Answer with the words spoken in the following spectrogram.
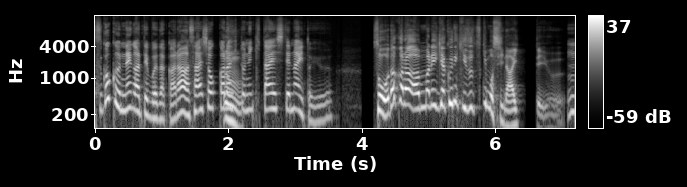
すごくネガティブだから最初から人に期待してないという。そうだからあんまり逆に傷つきもしないっていう。うんうんう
